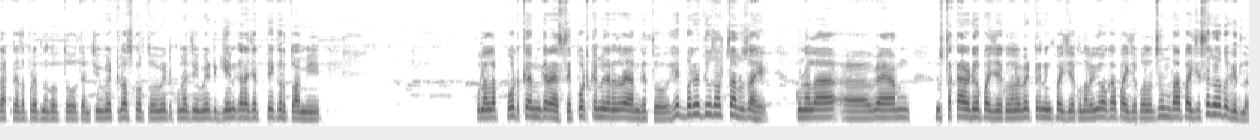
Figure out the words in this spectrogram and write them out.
राखण्याचा प्रयत्न करतो त्यांची वेट लॉस करतो वेट कुणाची वेट गेन करायचे आहेत ते करतो आम्ही. कुणाला पोट कमी करायचं असते पोट कमी करण्याचा व्यायाम घेतो. हे बरेच दिवस आज चालूच आहे. कुणाला व्यायाम नुसता कार्डिओ पाहिजे कुणाला वेट ट्रेनिंग पाहिजे कुणाला योगा पाहिजे कुणाला झुंबा पाहिजे सगळं बघितलं.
